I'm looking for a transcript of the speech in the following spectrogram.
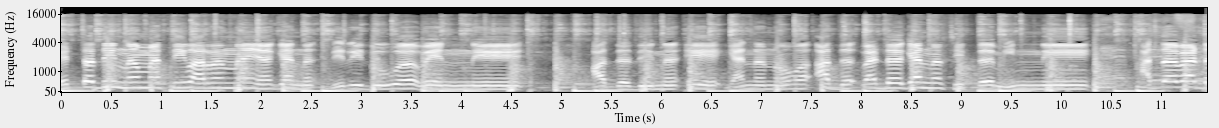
හෙට දින මැතිවරණය ගැන විරිදුව වෙන්නේ. අද දින ඒ ගැන නොව අද වැඩ ගැන සිතමින්නේ. අද වැඩ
